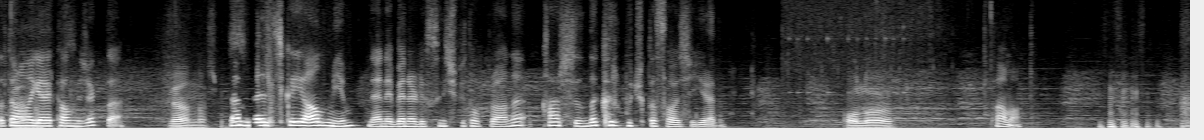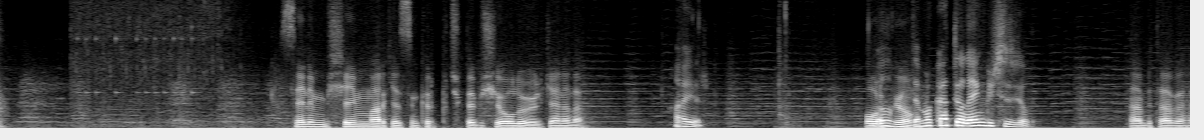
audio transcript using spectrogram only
Zaten Ne ona gerek kalmayacak da. Ne anlaşması? Ben Belçika'yı almayayım. Yani Benelux'un hiçbir toprağını. Karşılığında 40.5'ta savaşa girelim. Olur. Tamam. Senin bir şeyin var kesin 40.5'ta bir şey oluyor ülkene de. Hayır. Oğlum, Korkuyorum. demokrat yol en güçsüz yol. Tabi tabi.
